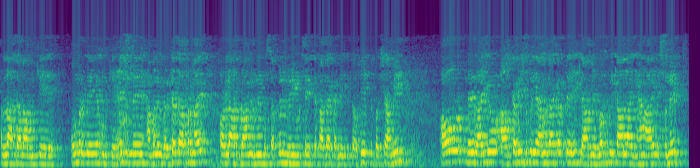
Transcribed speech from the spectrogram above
اللہ تعالیٰ ان کے عمر میں، ان کے علم میں عمل میں برکتہ فرمائے اور اللہ رب العالمین میں مستقبل میں بھی ان سے استفادہ کرنے کی توفیق بخش امین اور میرے بھائیوں، آپ کا بھی شکریہ ادا کرتے ہیں کہ آپ نے وقت نکالا، یہاں آئے، سنیں۔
